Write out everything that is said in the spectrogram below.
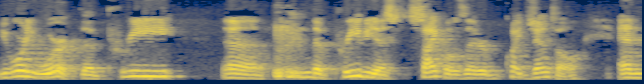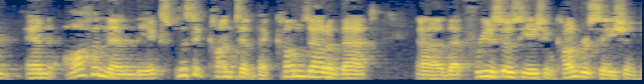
you've already worked the pre uh, the previous cycles that are quite gentle, and and often then the explicit content that comes out of that uh, that free association conversation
